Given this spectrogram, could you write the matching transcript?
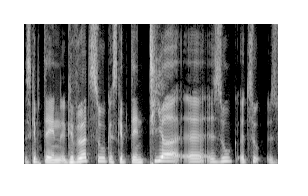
es gibt den Gewürzzug, es gibt den Tiersug, äh, zu, es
